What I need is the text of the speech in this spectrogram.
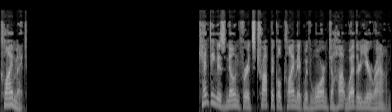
Climate Kenting is known for its tropical climate with warm to hot weather year-round.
